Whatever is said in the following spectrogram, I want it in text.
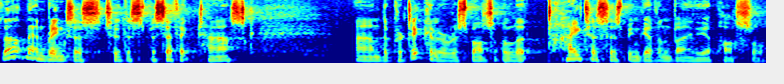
So that then brings us to the specific task and the particular responsibility that Titus has been given by the apostle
